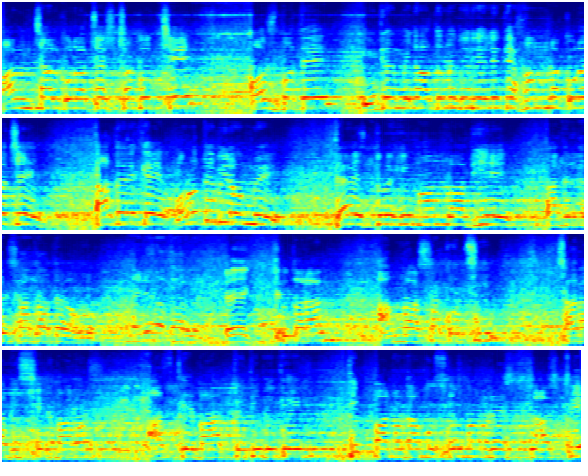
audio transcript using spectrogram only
বানচাল করার চেষ্টা করছে কসবাতে ঈদে মিলাদ নবী র্যালিতে হামলা করেছে। তাদেরকে অনতিবিলম্বে দেশদ্রোহী মামলা দিয়ে তাদেরকে সাজা দেওয়া হোক। সুতরাং আমরা আশা করছি সারা বিশ্বের মানুষ আজকে বা পৃথিবীতে তিপ্পান্নটা মুসলমানের রাষ্ট্রে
